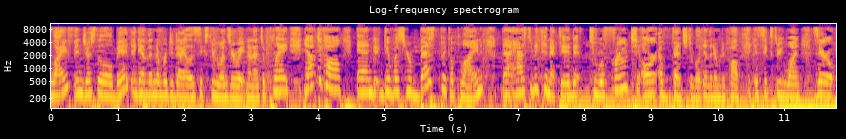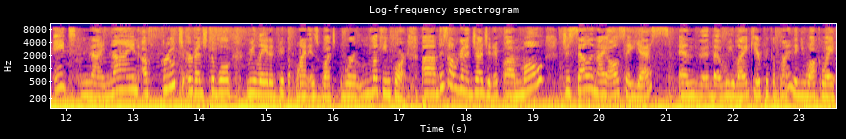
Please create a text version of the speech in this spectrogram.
Life in just a little bit. Again, the number to dial is 6310899. To play, you have to call and give us your best pickup line that has to be connected to a fruit or a vegetable. Again, the number to call is 6310899. A fruit or vegetable related pickup line is what we're looking for. Um, this is how we're going to judge it. If uh, Mo, Giselle, and I all say yes and th that we like your pickup line, then you walk away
